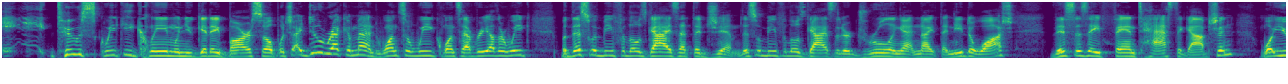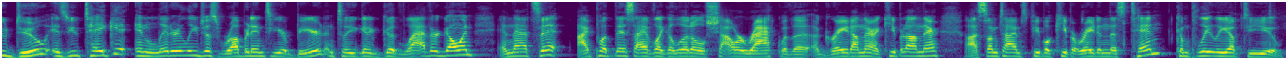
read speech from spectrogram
too squeaky clean when you get a bar soap, which I do recommend once a week, once every other week. But this would be for those guys at the gym. This would be for those guys that are drooling at night that need to wash. This is a fantastic option. What you do is you take it and literally just rub it into your beard until you get a good lather going, and that's it. I put this, I have like a little shower rack with a, a grate on there. I keep it on there. Uh, sometimes people keep it right in this tin, completely up to you.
